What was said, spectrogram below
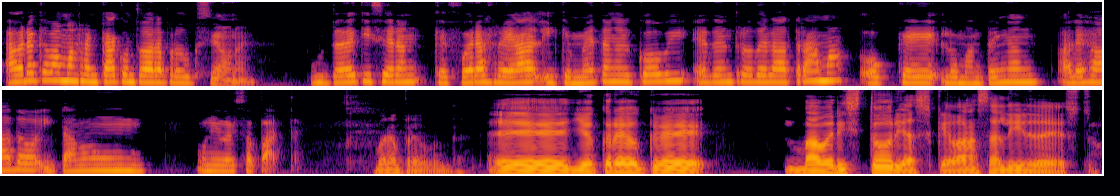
ahora que vamos a arrancar con todas las producciones, ¿ustedes quisieran que fuera real y que metan el COVID dentro de la trama o que lo mantengan alejado y estamos en un universo aparte? Buena pregunta. Eh, yo creo que va a haber historias que van a salir de esto.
